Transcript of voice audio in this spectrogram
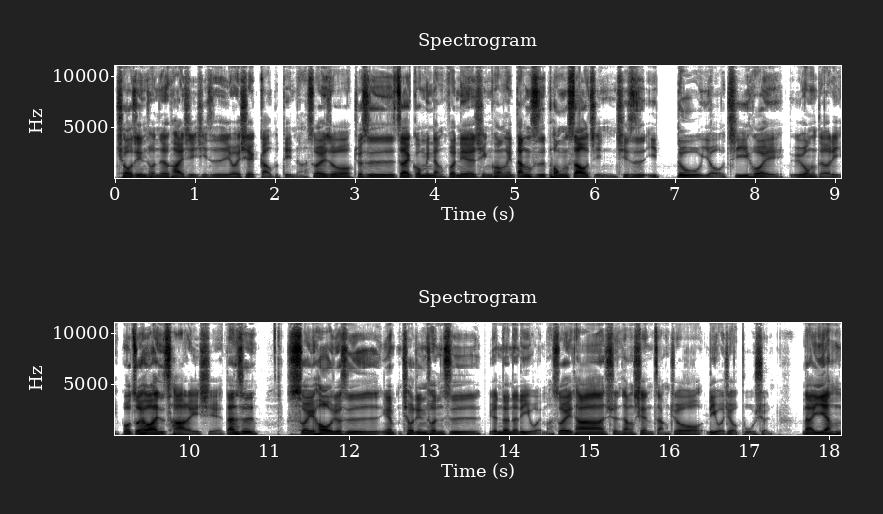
邱进纯这个派系其实有一些搞不定啊，所以说就是在国民党分裂的情况，当时彭少锦其实一度有机会渔翁得利，不过最后还是差了一些，但是。随后就是因为邱进纯是原任的立委嘛，所以他选上县长，就立委就有补选。那一样，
